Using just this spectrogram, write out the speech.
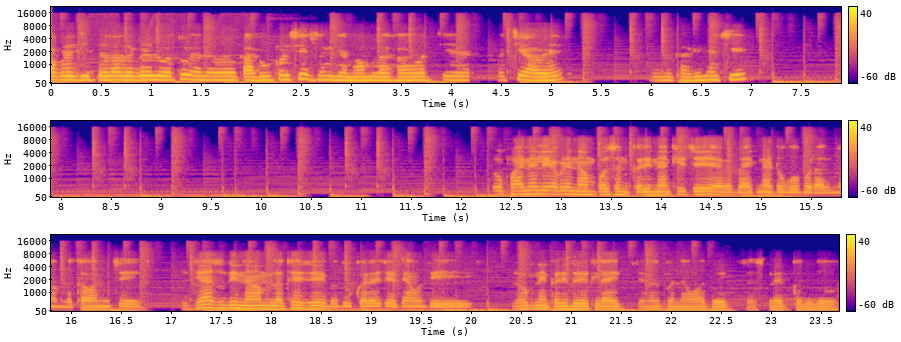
આપણે જે પહેલાં લગાવેલું હતું એને કાઢવું પડશે, જેમ કે નામ લખાવા વચ્ચે વચ્ચે આવે એને કાઢી નાખીએ. તો ફાઇનલી આપણે નામ પસંદ કરી નાખ્યું છે હવે બાઇકના ટોપ પર આનું નામ લખાવવાનું છે. તો જ્યાં સુધી નામ લખે છે, બધું કરે છે, ત્યાં સુધી બ્લોગને કરી દો, એક લાઇક ચેનલ પર નવા તો એક સબસ્ક્રાઇબ કરી દો.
